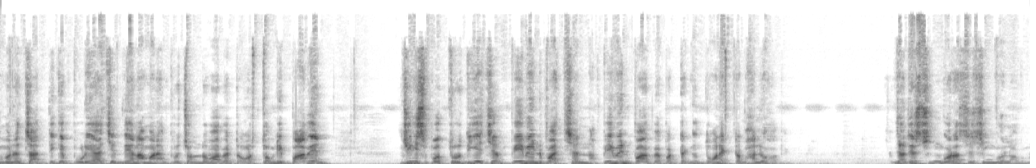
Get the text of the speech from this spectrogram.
মানে চারদিকে পড়ে আছে, দেন মানে প্রচণ্ডভাবে একটা অর্থ আপনি পাবেন। জিনিসপত্র দিয়েছেন পেমেন্ট পাচ্ছেন না। পেমেন্ট পাওয়ার ব্যাপারটা কিন্তু অনেকটা ভালো হবে। যাদের সিংহ রাশি, সিংহ লগ্ন।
